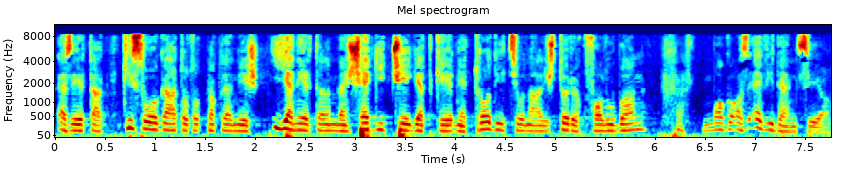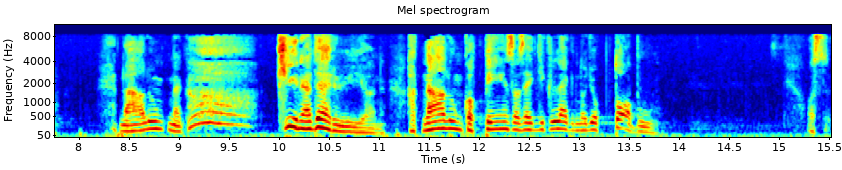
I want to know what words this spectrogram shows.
Ezért tehát kiszolgáltatottnak lenni, és ilyen értelemben segítséget kérni egy tradicionális török faluban, maga az evidencia. Nálunk meg, ki ne derüljön. Hát nálunk a pénz az egyik legnagyobb tabu. Azt,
